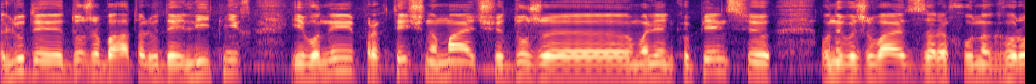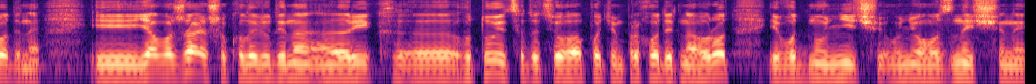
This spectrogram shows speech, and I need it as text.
люди дуже багато людей літніх, і вони практично маючи дуже маленьку пенсію, вони виживають за рахунок городини. І я вважаю, що коли людина е, рік е, готується до цього, а потім приходить на город, і в одну ніч у нього знищені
